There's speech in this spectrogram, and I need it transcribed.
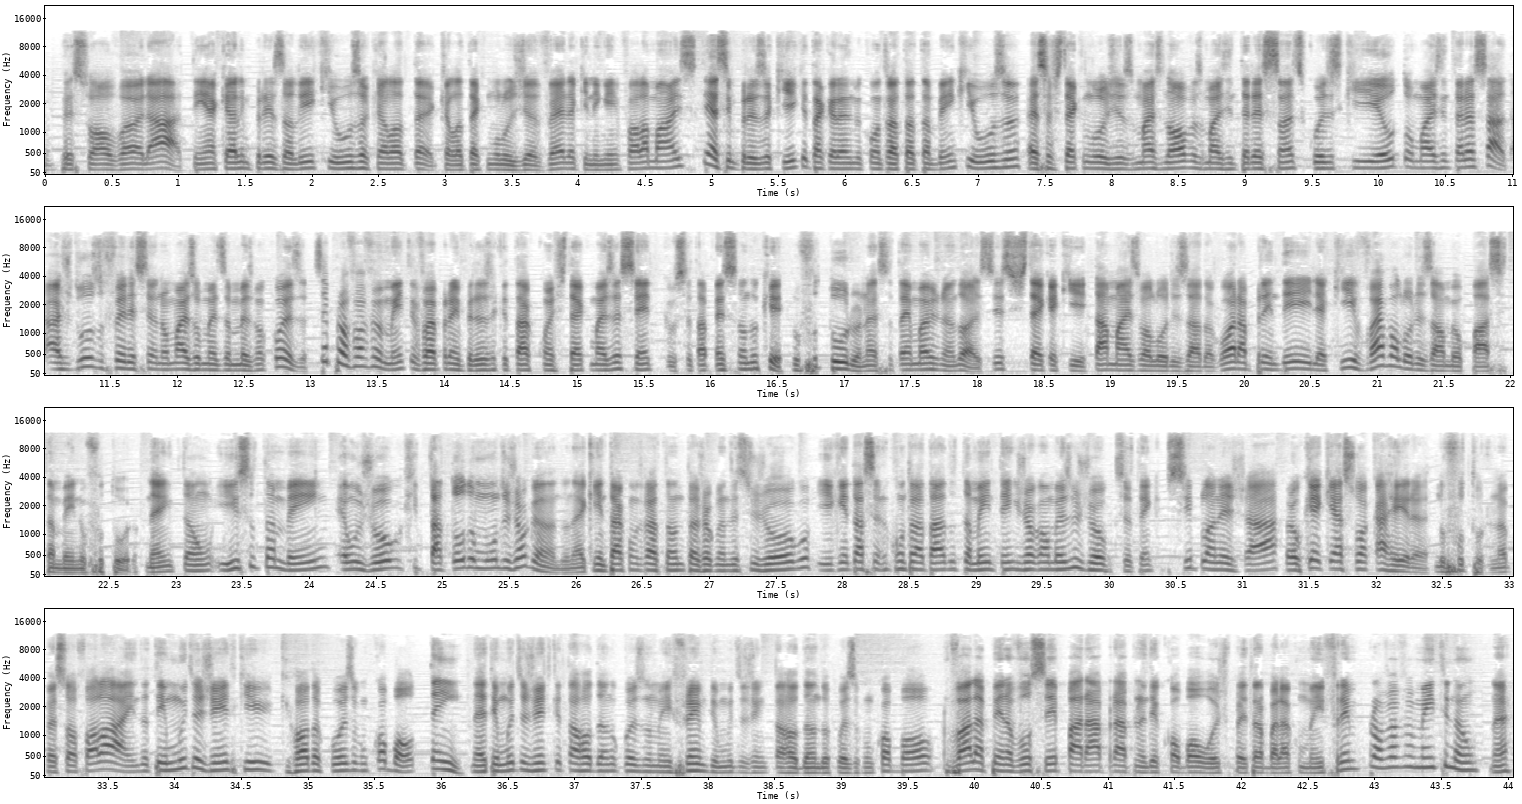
o pessoal vai olhar, ah, tem aquela empresa ali que usa aquela, te aquela tecnologia velha que ninguém fala mais, tem essa empresa aqui que tá querendo me contratar também que usa essas tecnologias mais novas, mais interessantes, coisas que eu tô mais interessado. As duas oferecendo mais ou menos a mesma coisa, você provavelmente vai para a empresa que tá com a stack mais recente, porque você tá pensando o quê? No futuro, né? Você tá imaginando, olha, se esse stack aqui tá mais valorizado agora, aprender ele aqui vai valorizar o meu passe também no futuro, né? Então, isso também é um jogo que tá todo mundo jogando, né? Quem tá contratando tá jogando esse jogo e quem tá sendo contratado também tem que jogar o mesmo jogo. Você tem que se planejar para o que é a sua carreira no futuro, né? O pessoal fala, ah, ainda tem muita gente que, que roda coisa com COBOL. Tem, né? Tem muita gente que tá rodando coisa no mainframe, tem muita gente que tá rodando coisa com COBOL. Vale a pena você parar para aprender COBOL hoje para ir trabalhar com mainframe? Provavelmente não, né?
